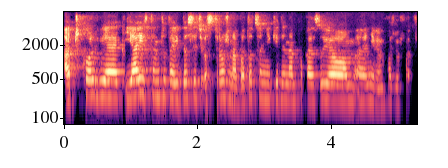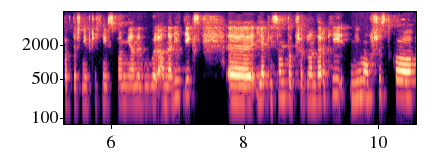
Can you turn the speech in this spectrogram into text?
Aczkolwiek ja jestem tutaj dosyć ostrożna, bo to, co niekiedy nam pokazują, e, nie wiem, choćby faktycznie wcześniej wspomniany Google Analytics, e, jakie są to przeglądarki, mimo wszystko,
